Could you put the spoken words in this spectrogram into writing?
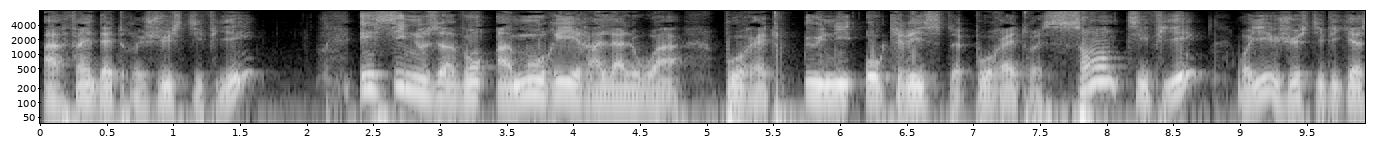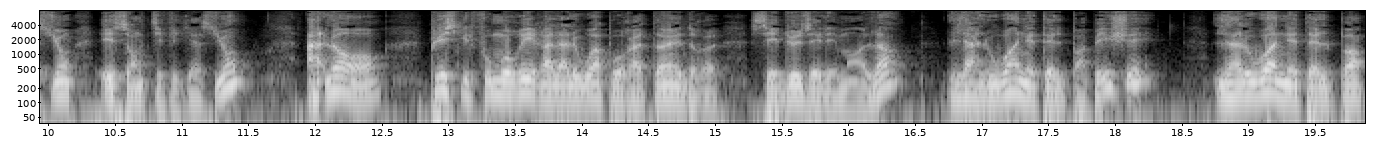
afin d'être justifiés, et si nous avons à mourir à la loi pour être unis au Christ, pour être sanctifiés, voyez, justification et sanctification, alors puisqu'il faut mourir à la loi pour atteindre ces deux éléments-là, la loi n'est-elle pas péché? La loi n'est-elle pas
